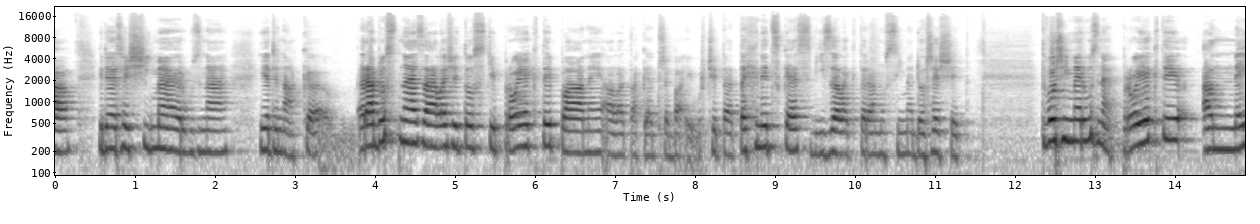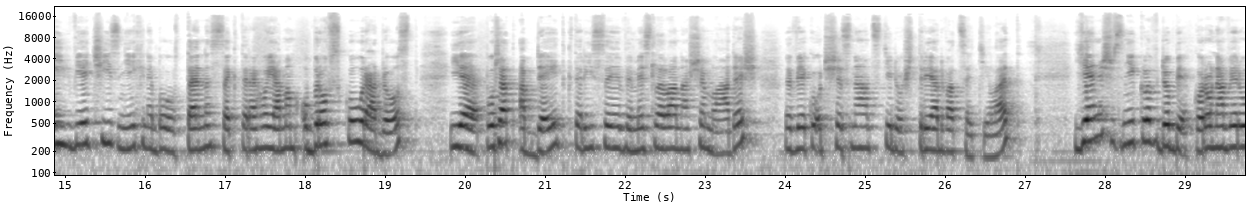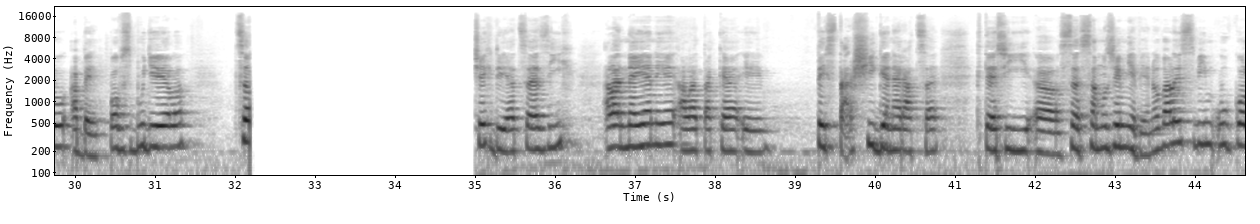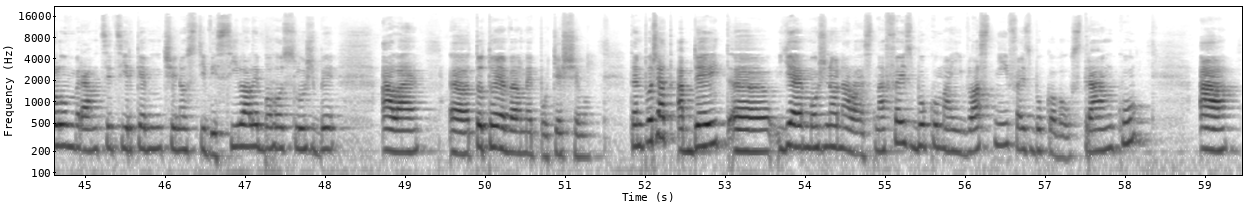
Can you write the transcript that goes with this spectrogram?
kde řešíme různé jednak eh, radostné záležitosti, projekty, plány, ale také třeba i určité technické svízele, které musíme dořešit. Tvoříme různé projekty a největší z nich, nebo ten, se kterého já mám obrovskou radost, je pořad Update, který si vymyslela naše mládež ve věku od 16 do 24 let, jenž vznikl v době koronaviru, aby povzbudil celou všech diecézích, ale nejen je, ale také i ty starší generace, kteří eh, se samozřejmě věnovali svým úkolům v rámci církevní činnosti, vysílali bohoslužby, ale eh, toto je velmi potěšilo. Ten pořad update eh, je možno nalézt na Facebooku, mají vlastní facebookovou stránku a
